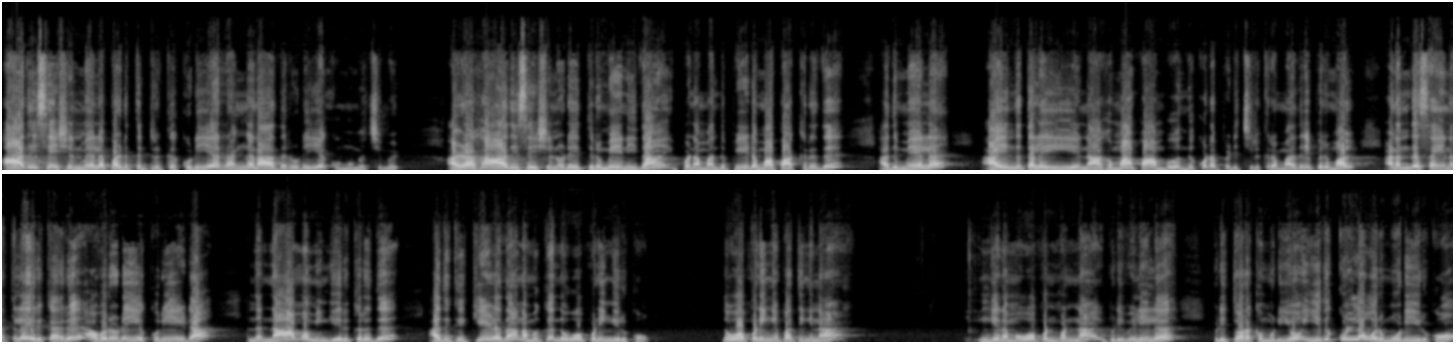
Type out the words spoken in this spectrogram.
ஆதிசேஷன் மேல படுத்துட்டு இருக்கக்கூடிய ரங்கநாதருடைய குங்குமச்சிமிழ். அழகா ஆதிசேஷனுடைய திருமேனி தான் இப்ப நம்ம அந்த பீடமா பாக்குறது. அது மேல ஐந்து தலை நாகமா பாம்பு வந்து குடப்பிடிச்சிருக்கிற மாதிரி பெருமாள் அனந்த சயனத்துல இருக்காரு. அவருடைய குறியீடா அந்த நாமம் இங்க இருக்கிறது. அதுக்கு கீழே தான் நமக்கு இந்த ஓப்பனிங் இருக்கும். இந்த ஓப்பனிங்கை பார்த்தீங்கன்னா இங்க நம்ம ஓப்பன் பண்ணா இப்படி வெளியில இப்படி திறக்க முடியும். இதுக்குள்ள ஒரு மூடி இருக்கும்.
